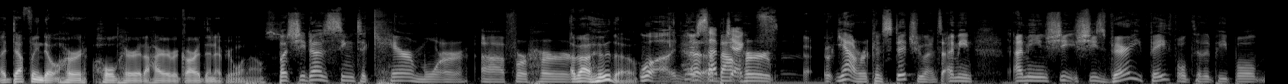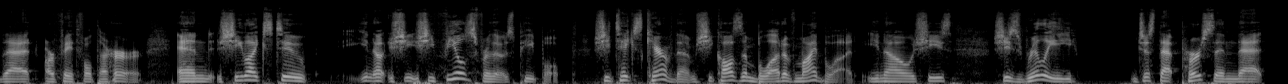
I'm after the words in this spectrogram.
I definitely don't her, hold her at a higher regard than everyone else. But she does seem to care more uh, for her. About who though? well, Her uh, about her, uh, yeah, her constituents. I mean, I mean, she she's very faithful to the people that are faithful to her, and she likes to, you know, she she feels for those people. she takes care of them. She calls them blood of my blood. You know, she's she's really just that person that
